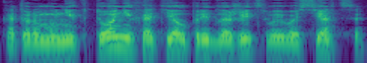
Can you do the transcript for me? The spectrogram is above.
которому никто не хотел предложить своего сердца,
